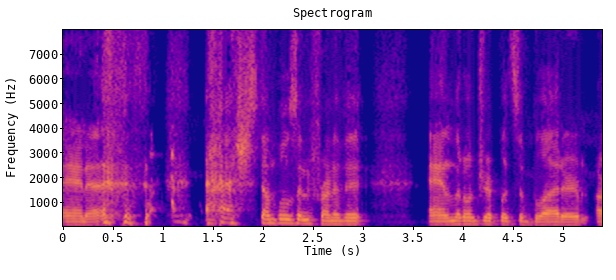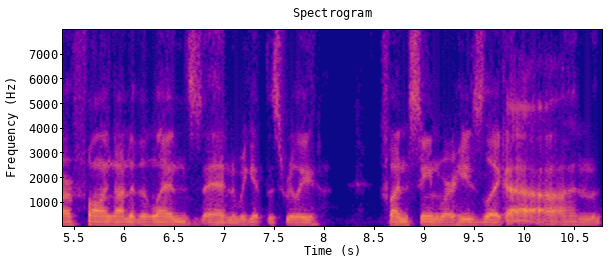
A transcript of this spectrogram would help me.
and uh, Ash stumbles in front of it, and little driplets of blood are are falling onto the lens, and we get this really fun scene where he's like ah, and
